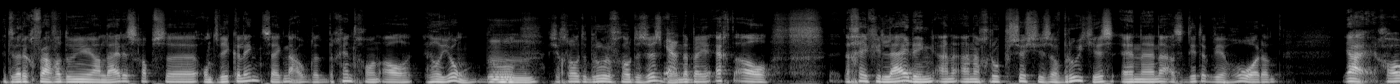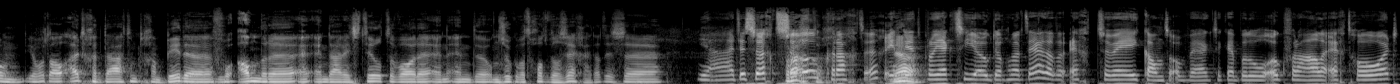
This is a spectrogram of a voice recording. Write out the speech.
En toen werd ik gevraagd, wat doen jullie aan leiderschapsontwikkeling? Toen zei ik, nou, dat begint gewoon al heel jong. Ik bedoel, mm. als je grote broer of grote zus ja. bent, dan ben je echt al... Dan geef je leiding aan, aan een groep zusjes of broertjes. En uh, nou, als ik dit ook weer hoor, dan ja, gewoon, je wordt al uitgedaagd om te gaan bidden voor anderen en, en daarin stil te worden en, en te onderzoeken wat God wil zeggen. Dat is. Uh, ja, het is echt prachtig. zo krachtig. In ja. dit project zie je ook nog dat, hè, dat er echt twee kanten op werkt. Ik heb bedoel ook verhalen echt gehoord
